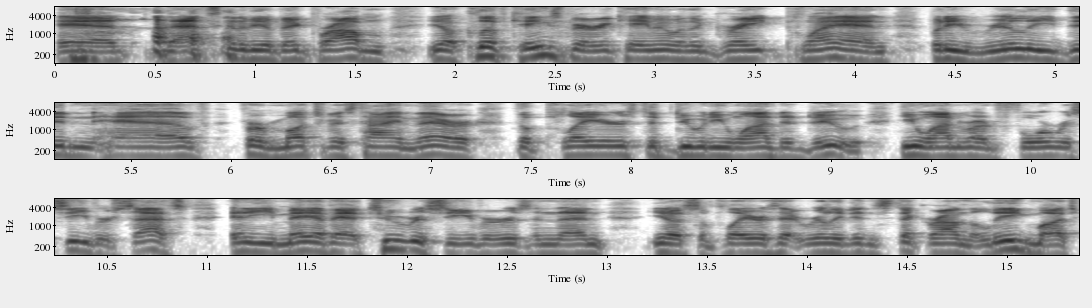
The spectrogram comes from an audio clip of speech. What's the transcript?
and that's going to be a big problem. You know, Cliff Kingsbury came in with a great plan, but he really didn't have, for much of his time there, the players to do what he wanted to do. He wanted to run four receiver sets, and he may have had two receivers, and then you know some players that really didn't stick around the league much.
